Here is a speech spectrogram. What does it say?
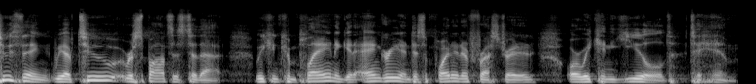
two things, we have two responses to that. We can complain and get angry and disappointed and frustrated, or we can yield to Him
